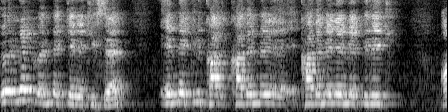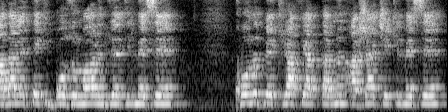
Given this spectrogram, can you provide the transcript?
örnek vermek gerekirse emekli ka- kademe, kademeli emeklilik, adaletteki bozulmaların düzeltilmesi, konut ve kira fiyatlarının aşağı çekilmesi,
